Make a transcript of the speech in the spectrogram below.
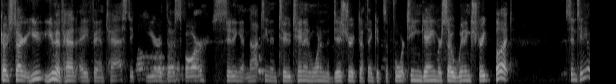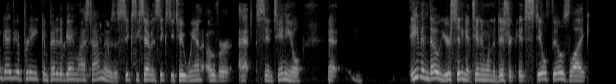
Coach Tigert, you you have had a fantastic year thus far, sitting at 19 and 2, 10 and 1 in the district. I think it's a 14 game or so winning streak, but Centennial gave you a pretty competitive game last time. It was a 67-62 win over at Centennial. Uh, even though you're sitting at 10 and 1 in the district, it still feels like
